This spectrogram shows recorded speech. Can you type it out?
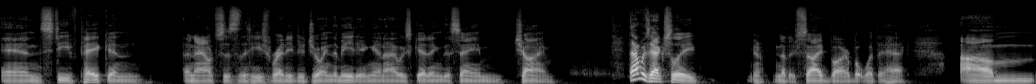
and Steve Paikin announces that he's ready to join the meeting, and I was getting the same chime. That was actually, you know, another sidebar, but what the heck. Um,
